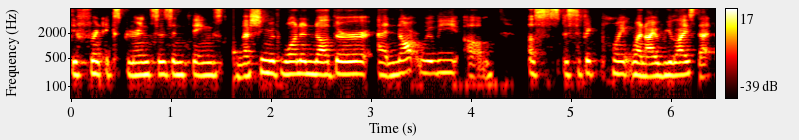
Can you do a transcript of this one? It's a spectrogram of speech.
different experiences and things meshing with one another and not really um, a specific point when I realized that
